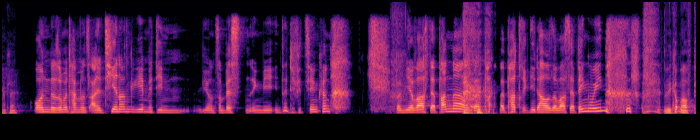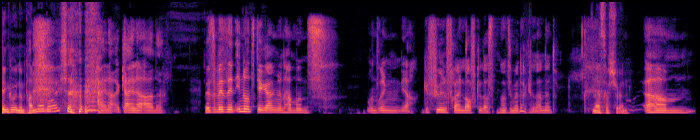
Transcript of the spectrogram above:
Okay. Und äh, somit haben wir uns allen Tieren angegeben, mit denen wir uns am besten irgendwie identifizieren können. Bei mir war es der Panda und bei, pa bei Patrick Niederhauser war es der Pinguin. Wie kommt man auf Pinguin und Panda bei euch? keine, keine Ahnung. Also wir sind in uns gegangen und haben uns unseren ja, Gefühlen freien Lauf gelassen. Dann sind wir da gelandet. Das ist doch schön. Ähm,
